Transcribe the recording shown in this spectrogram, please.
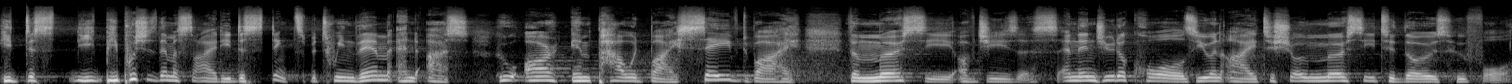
he, dis, he, he pushes them aside. He distincts between them and us who are empowered by, saved by the mercy of Jesus. And then Judah calls you and I to show mercy to those who fall,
